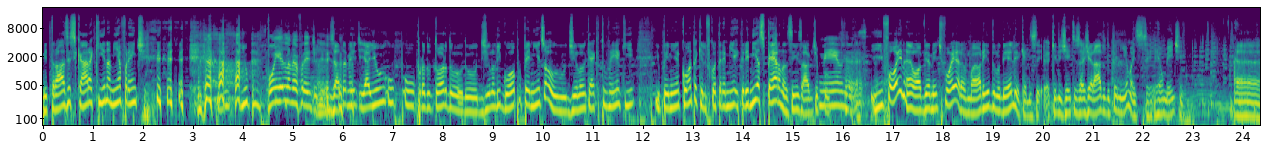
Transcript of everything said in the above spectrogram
Me traz esse cara aqui na minha frente. e, o, Põe ele na minha frente aqui. exatamente. E aí o, o, o produtor do, do Dylan ligou pro Peninha e disse: Ó, o Dylan quer que tu venha aqui. E o Peninha conta que ele ficou tremia, tremia as pernas, assim, sabe? Tipo, Meu Deus. e foi, né? Obviamente foi. Era o maior ídolo dele, aquele, aquele jeito exagerado do Peninha, mas realmente. é,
